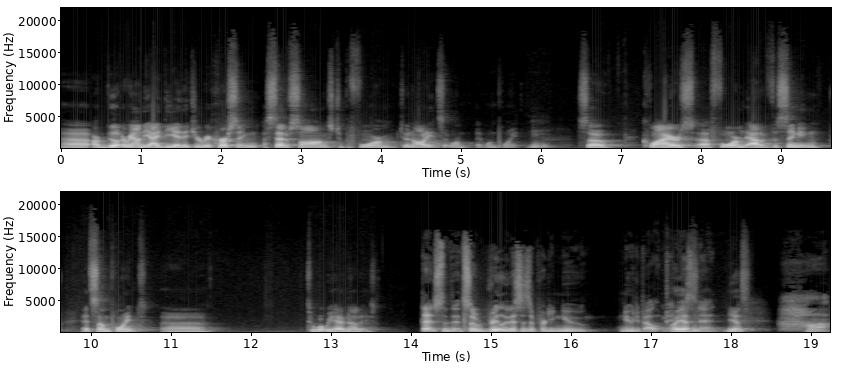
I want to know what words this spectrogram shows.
uh, are built around the idea that you're rehearsing a set of songs to perform to an audience at one, at one point. So, choirs uh, formed out of the singing at some point uh, to what we have nowadays. That's so really this is a pretty new new development, Oh, yes. isn't it? Yes. Huh.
